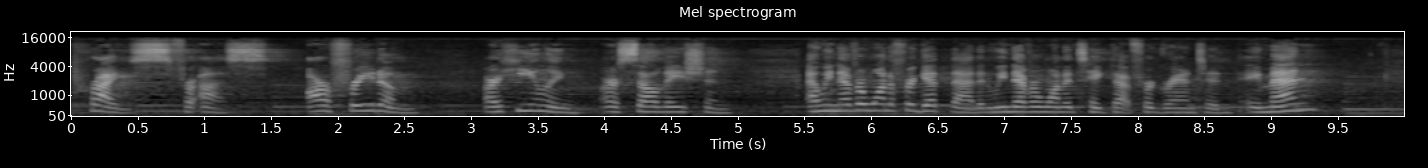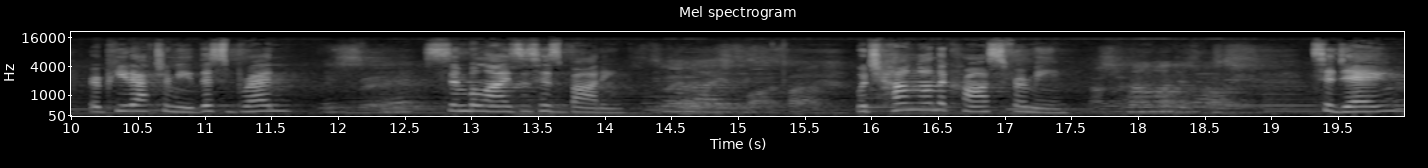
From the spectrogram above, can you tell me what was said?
price for us our freedom, our healing, our salvation. And we never want to forget that, and we never want to take that for granted. Amen? Repeat after me this bread, this bread symbolizes his body, symbolizes which hung on the cross for me. Today,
